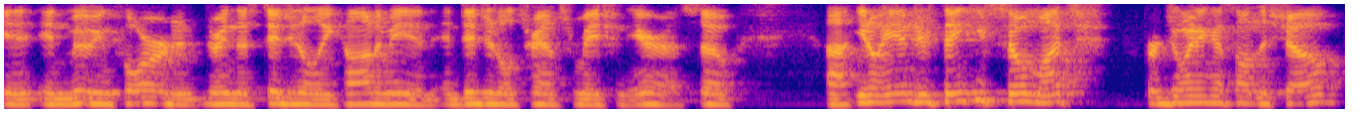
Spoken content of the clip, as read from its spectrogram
in, in moving forward during this digital economy and, and digital transformation era. So, uh, you know, Andrew, thank you so much for joining us on the show.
